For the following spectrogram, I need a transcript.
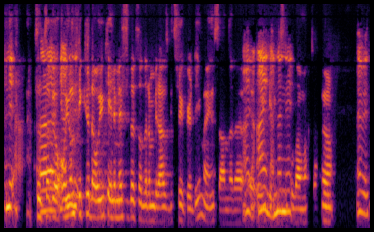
hani, Tabii e, yani, oyun fikri de oyun kelimesi de sanırım biraz bir trigger değil mi insanlara? Aynen, aynen. Hani, kullanmakta. Evet. evet.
